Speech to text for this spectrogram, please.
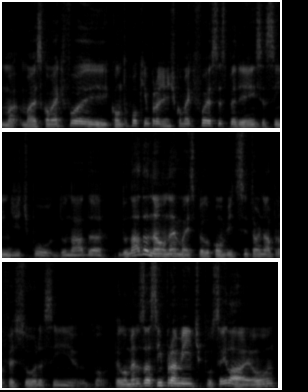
Ma- Mas como é que foi? Conta um pouquinho pra gente como é que foi essa experiência, assim, de, tipo, do nada... Do nada não, né? Mas pelo convite se tornar professor, assim. eu- bom, pelo menos assim pra mim, tipo, sei lá, eu...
